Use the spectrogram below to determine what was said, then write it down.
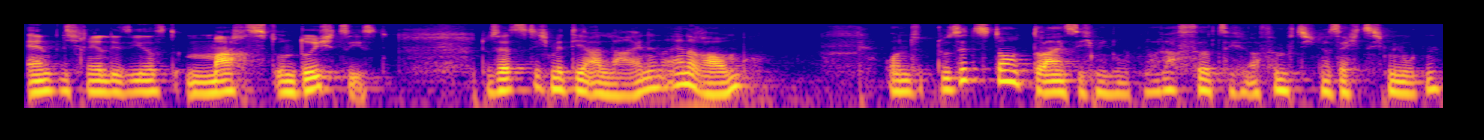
endlich realisierst, machst und durchziehst. Du setzt dich mit dir allein in einen Raum und du sitzt dort 30 Minuten oder 40 oder 50 oder 60 Minuten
